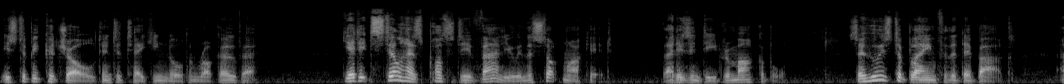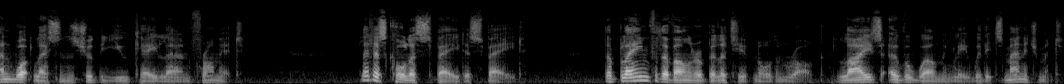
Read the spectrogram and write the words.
is to be cajoled into taking Northern Rock over. Yet it still has positive value in the stock market. That is indeed remarkable. So who is to blame for the debacle, and what lessons should the UK learn from it? Let us call a spade a spade. The blame for the vulnerability of Northern Rock lies overwhelmingly with its management,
